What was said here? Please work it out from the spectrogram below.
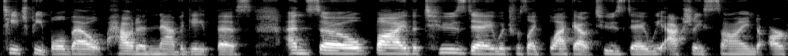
teach people about how to navigate this. And so by the Tuesday, which was like Blackout Tuesday, we actually signed our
